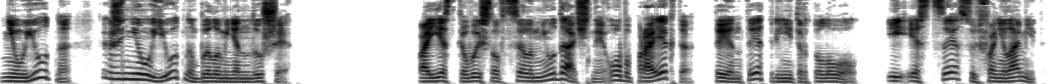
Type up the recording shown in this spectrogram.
Неуютно, как же неуютно было у меня на душе. Поездка вышла в целом неудачной. оба проекта, ТНТ, тринитротолуол, и СЦ, сульфаниламид,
